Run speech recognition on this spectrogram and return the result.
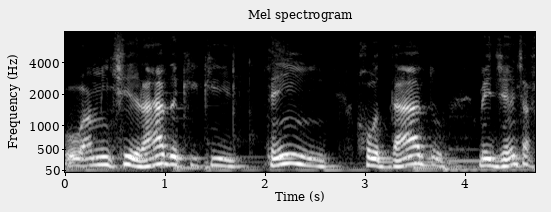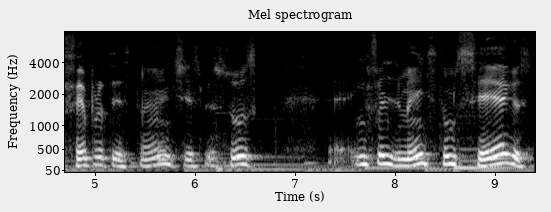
ou a mentirada que, que tem rodado mediante a fé protestante, as pessoas é, infelizmente estão cegas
